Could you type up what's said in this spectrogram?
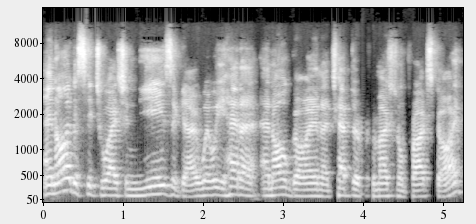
And I had a situation years ago where we had a, an old guy in a chapter of promotional products guy,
